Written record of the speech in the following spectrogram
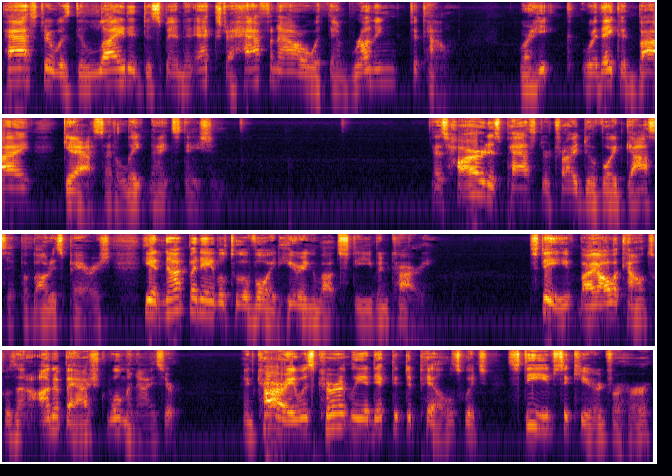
Pastor was delighted to spend an extra half an hour with them running to town, where, he, where they could buy gas at a late night station. As hard as Pastor tried to avoid gossip about his parish, he had not been able to avoid hearing about Steve and Kari. Steve, by all accounts, was an unabashed womanizer, and Kari was currently addicted to pills, which Steve secured for her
